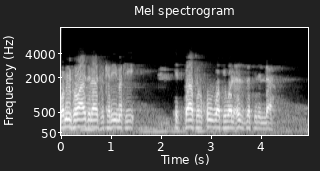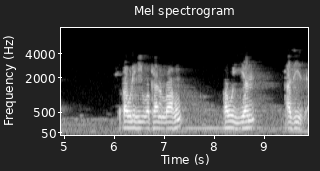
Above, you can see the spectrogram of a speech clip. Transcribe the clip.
ومن فوائد الآية الكريمة إثبات القوة والعزة لله. بقوله وكان الله قويا عزيزا.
